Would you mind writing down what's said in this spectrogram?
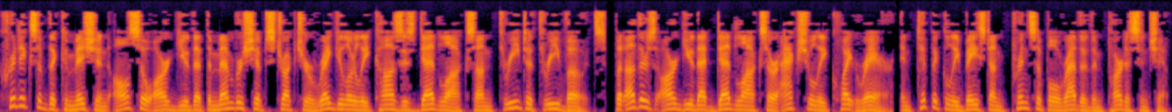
Critics of the Commission also argue that the membership structure regularly causes deadlocks on 3 to 3 votes, but others argue that deadlocks are actually quite rare, and typically based on principle rather than partisanship.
